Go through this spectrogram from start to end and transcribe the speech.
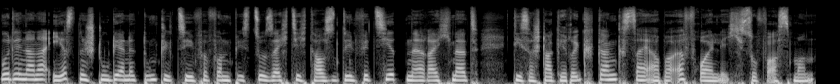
wurde in einer ersten Studie eine Dunkelziffer von bis zu 60.000 Infizierten errechnet. Dieser starke Rückgang sei aber erfreulich, so Fassmann.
